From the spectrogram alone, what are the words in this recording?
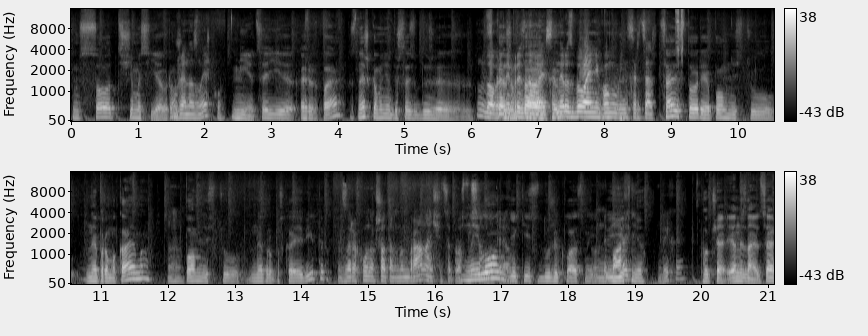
700 з чимось євро. вже на знижку. Ні, це є РРП. Знижка мені обійшлась дуже. Ну добре, не признавайся, так, не розбивай нікому блін серця. Ця історія повністю непромокаєма, Ага. повністю не пропускає вітер. За рахунок що там, мембрана, чи це просто сам Нейлон матеріал? якийсь дуже класний. Він не парить? Їхні. Дихає? Взагалі, я не знаю. Це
